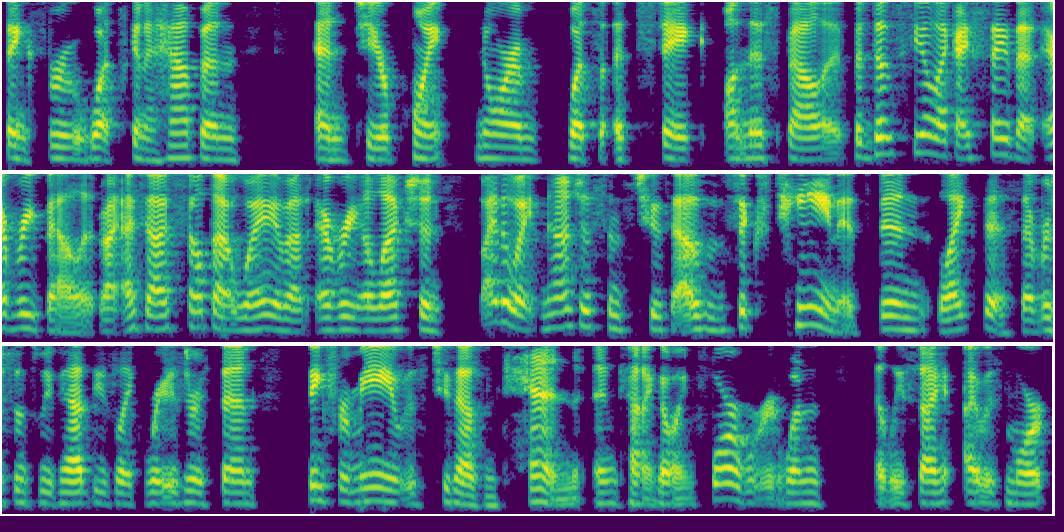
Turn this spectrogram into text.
think through what's going to happen and to your point, Norm, what's at stake on this ballot. But does feel like I say that every ballot, right? I've, I've felt that way about every election. By the way, not just since 2016, it's been like this ever since we've had these like razor thin. I think for me, it was 2010 and kind of going forward when at least I, I was more,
